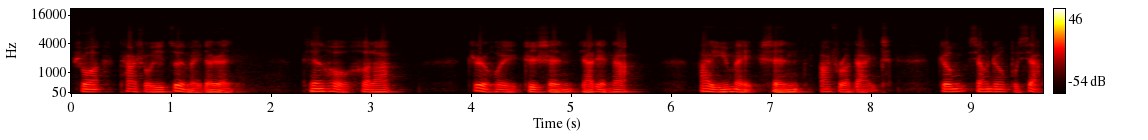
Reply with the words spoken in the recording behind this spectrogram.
说她属于最美的人，天后赫拉，智慧之神雅典娜，爱与美神阿弗洛狄特，争相争不下。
